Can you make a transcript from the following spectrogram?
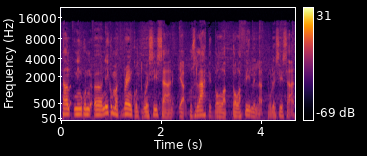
tää on niinku, uh, Nico McBrain kun tuli sisään ja kun se lähti tuolla, tuolla fillillä tuli sisään,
